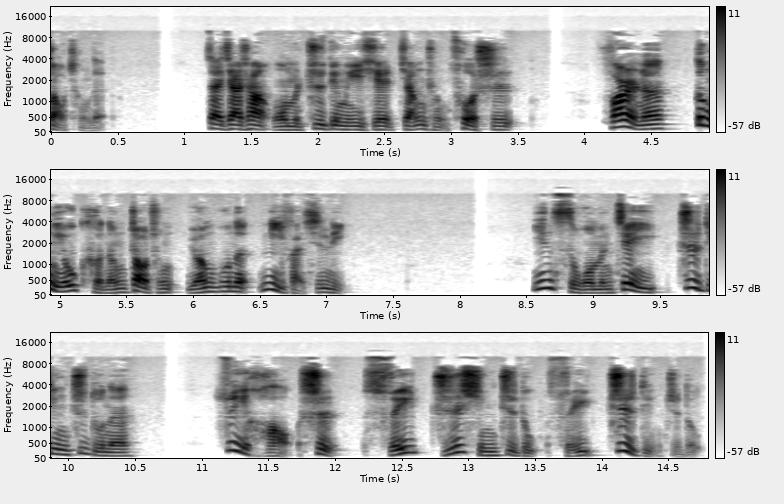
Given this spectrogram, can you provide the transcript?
造成的。再加上我们制定了一些奖惩措施。反而呢，更有可能造成员工的逆反心理。因此，我们建议制定制度呢，最好是随执行制度随制定制度，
